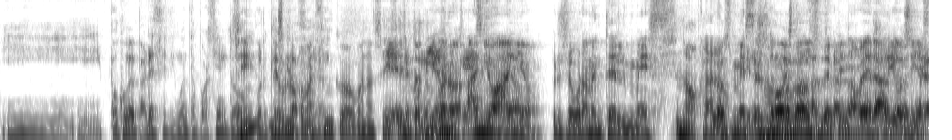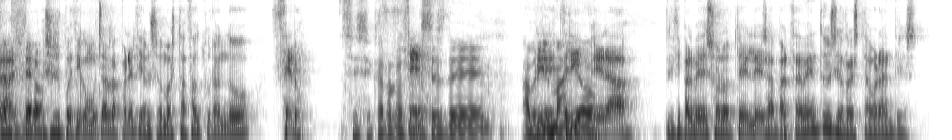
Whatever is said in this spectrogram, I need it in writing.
Y, poco me parece, 50%. ¿Sí? Porque de 1,5, bueno, 600 Bueno, año a año, pero seguramente el mes, no, claro. los meses gordos de primavera debería ser cero. Eso se puede decir con mucha transparencia. Nos hemos estado facturando cero. Sí, sí, claro, los meses de abril, mayo. Era Principalmente son hoteles, apartamentos y restaurantes.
